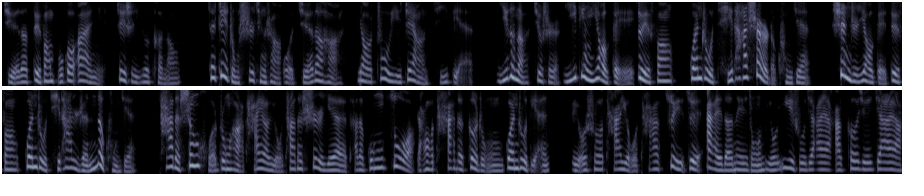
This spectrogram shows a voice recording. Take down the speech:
觉得对方不够爱你，这是一个可能。在这种事情上，我觉得哈要注意这样几点：一个呢，就是一定要给对方关注其他事儿的空间，甚至要给对方关注其他人的空间。他的生活中，哈，他要有他的事业、他的工作，然后他的各种关注点。比如说，他有他最最爱的那种，比如艺术家呀、科学家呀。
